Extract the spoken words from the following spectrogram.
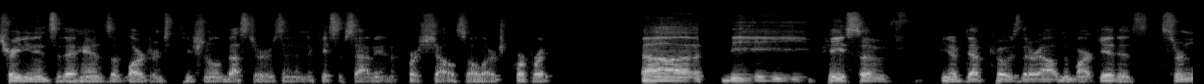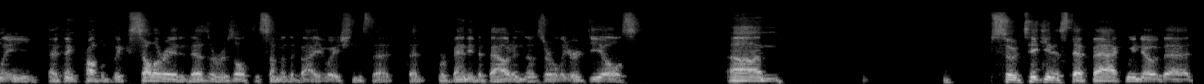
trading into the hands of larger institutional investors. And in the case of Savion, of course, Shell, so a large corporate. Uh, the pace of you know devcos that are out in the market is certainly i think probably accelerated as a result of some of the valuations that that were bandied about in those earlier deals um, so taking a step back we know that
